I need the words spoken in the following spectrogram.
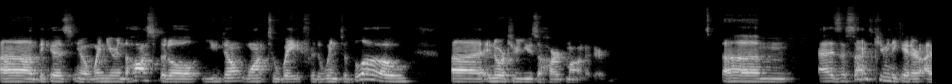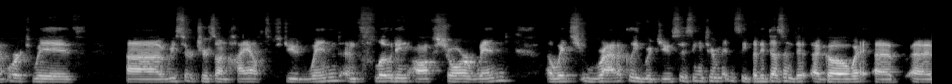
Uh, because you know when you're in the hospital, you don't want to wait for the wind to blow uh, in order to use a heart monitor. Um, as a science communicator, I've worked with uh, researchers on high altitude wind and floating offshore wind, uh, which radically reduces the intermittency, but it doesn't uh, go away, uh,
